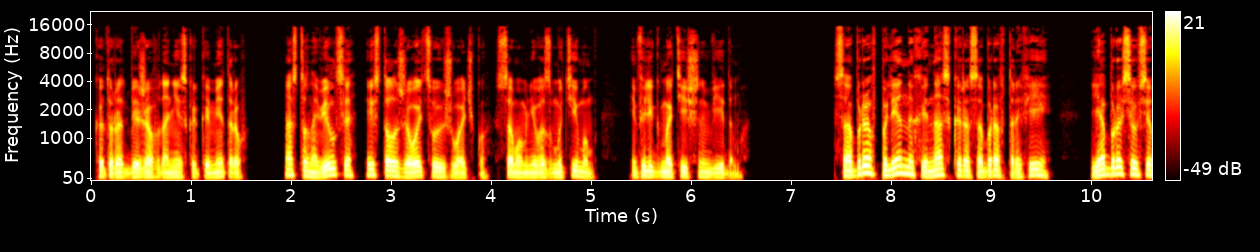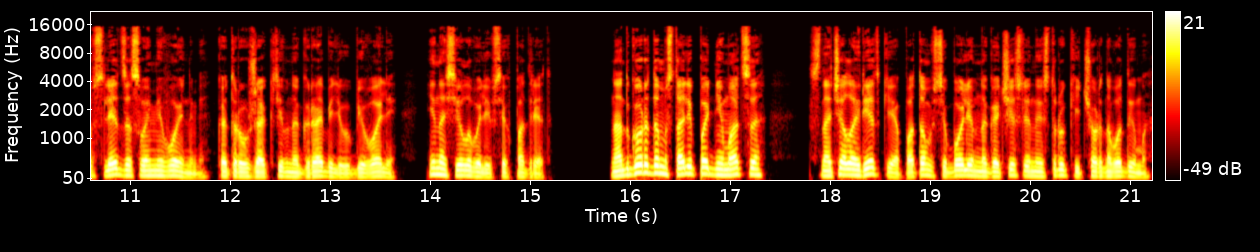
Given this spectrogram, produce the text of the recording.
который, отбежав на несколько метров, Остановился и стал жевать свою жвачку самым невозмутимым и флегматичным видом. Собрав пленных и наскоро собрав трофеи, я бросился вслед за своими воинами, которые уже активно грабили, убивали и насиловали всех подряд. Над городом стали подниматься сначала редкие, а потом все более многочисленные струки черного дыма.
